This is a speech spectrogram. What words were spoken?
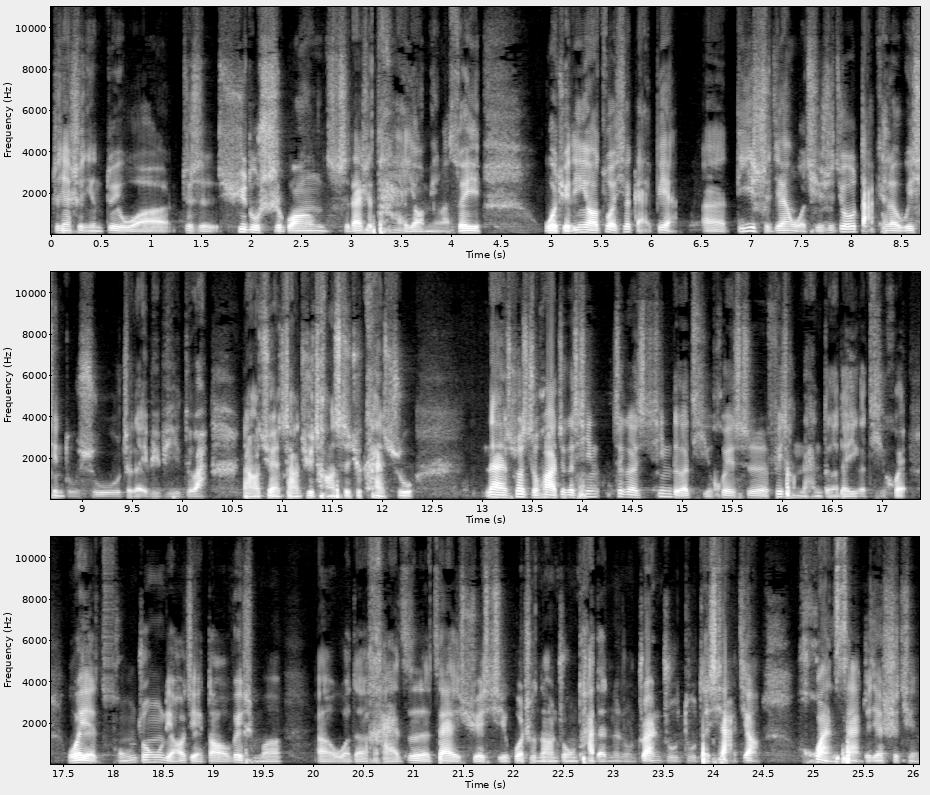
这件事情对我就是虚度时光，实在是太要命了。所以我决定要做一些改变。呃，第一时间我其实就打开了微信读书这个 A P P，对吧？然后去想去尝试去看书。那说实话，这个心这个心得体会是非常难得的一个体会。我也从中了解到为什么呃，我的孩子在学习过程当中，他的那种专注度的下降、涣散这件事情，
